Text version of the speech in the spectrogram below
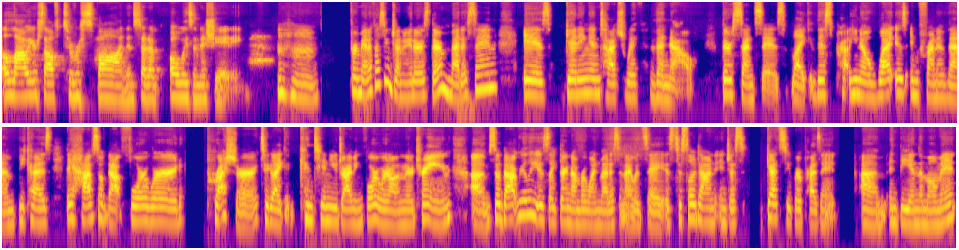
allow yourself to respond instead of always initiating. Mm-hmm. For manifesting generators, their medicine is getting in touch with the now their senses like this you know what is in front of them because they have some that forward pressure to like continue driving forward on their train. Um, so that really is like their number one medicine, I would say, is to slow down and just get super present um, and be in the moment.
